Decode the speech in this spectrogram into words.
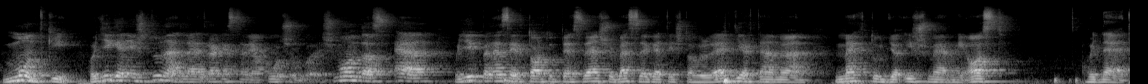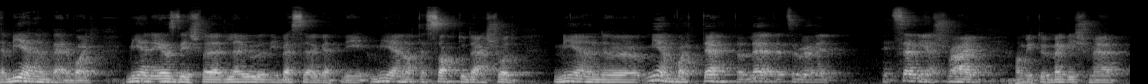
mondd ki, hogy igenis Dunát lehet rekeszteni a kócsokból, és mondd azt el, hogy éppen ezért tartott ezt az első beszélgetést, ahol ő egyértelműen meg tudja ismerni azt, hogy ne, te milyen ember vagy, milyen érzés veled leülni, beszélgetni, milyen a te szaktudásod, milyen, uh, milyen vagy te, tehát lehet egyszerűen egy, egy személyes vibe, amit ő megismer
